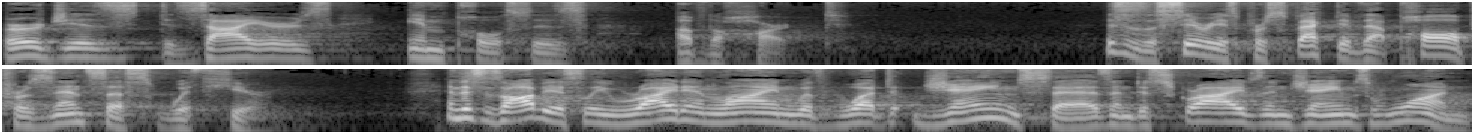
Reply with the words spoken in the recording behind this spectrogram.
urges, desires, impulses of the heart. This is a serious perspective that Paul presents us with here. And this is obviously right in line with what James says and describes in James 1,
